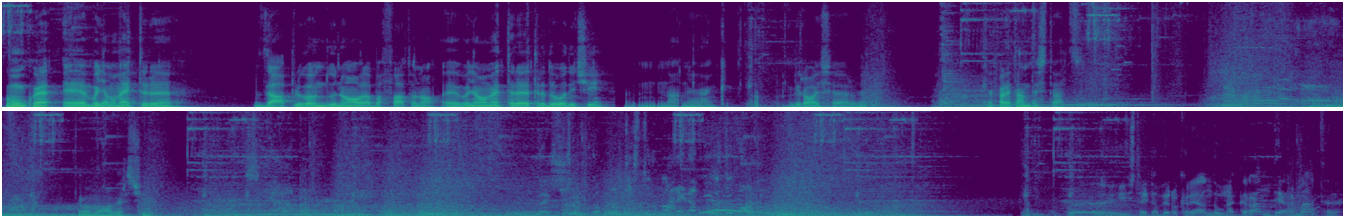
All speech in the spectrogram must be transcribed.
Comunque, eh, vogliamo mettere... Zaplu, è un 2-9, l'ha buffato, no? Eh, vogliamo mettere 3-12? No, neanche. No, Leroy serve. Per fare tante stazze. Andiamo a muoverci. Creando una grande armata.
